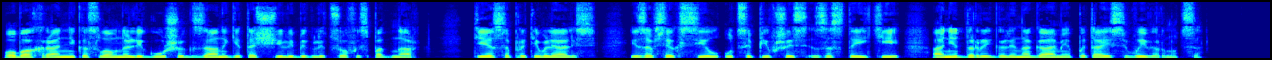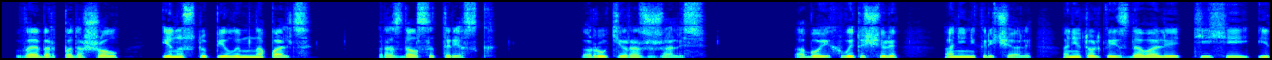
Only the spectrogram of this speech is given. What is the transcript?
Оба охранника, словно лягушек, за ноги тащили беглецов из-под нар. Те сопротивлялись, изо всех сил уцепившись за стояки, они дрыгали ногами, пытаясь вывернуться. Вебер подошел и наступил им на пальцы. Раздался треск. Руки разжались. Обоих вытащили, они не кричали, они только издавали тихий и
